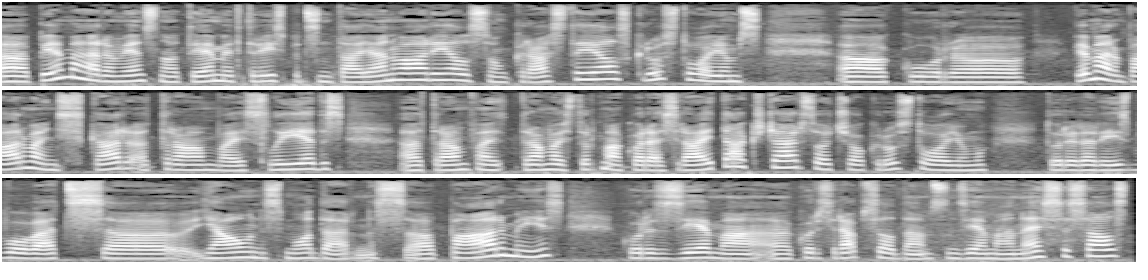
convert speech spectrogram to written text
Piemēram, viens no tiem ir 13. janvāra ielas un krasta ielas krustojums, kur Piemēram, pārmaiņas skar tramvaja sliedes. Tramvajs, tramvajs turpmāk varēs raitāk šķērsot šo krustojumu. Tur ir arī izbūvēts jaunas, modernas pārmijas, kuras, ziemā, kuras ir apsildāmas un ziemā nesasalst.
